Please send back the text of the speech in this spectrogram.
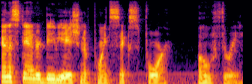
and a standard deviation of 0.6403.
